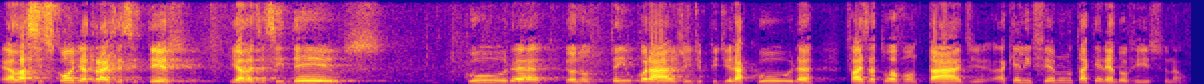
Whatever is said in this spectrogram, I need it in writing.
ela se esconde atrás desse texto e ela diz assim: Deus, cura, eu não tenho coragem de pedir a cura, faz a tua vontade. Aquele enfermo não está querendo ouvir isso, não.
